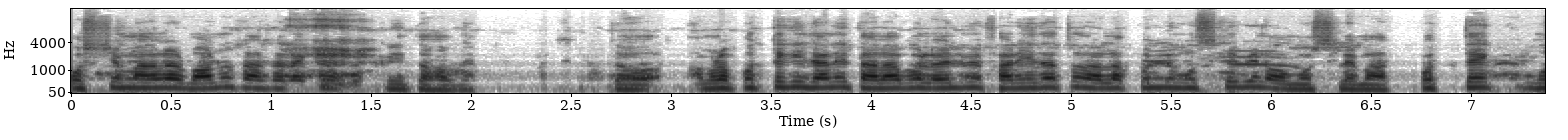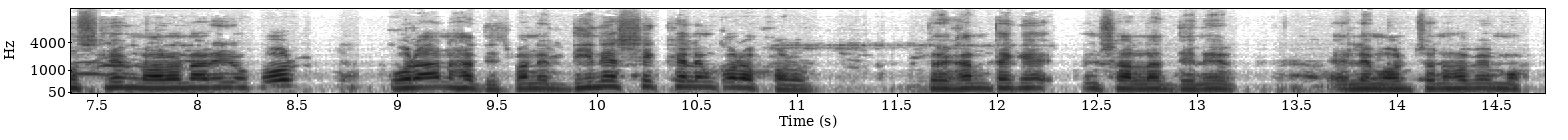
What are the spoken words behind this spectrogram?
পশ্চিমবাংলার মানুষ আশা রাখি উপকৃত হবে। তো আমরা প্রত্যেকেই জানি তালাবল ইলমে ফারিদাতুন আল্লাহ কুল্লি মুসলিমিন ও মুসলিমাত। প্রত্যেক মুসলিম নরনারীর উপর কোরআন হাদিস মানে দিনের শিক্ষা এলেম করা ফরজ। তো এখান থেকে ইনশাল্লাহ দিনের এলেম অর্জন হবে, মুক্ত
